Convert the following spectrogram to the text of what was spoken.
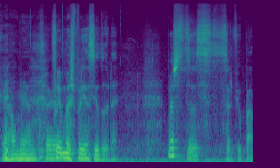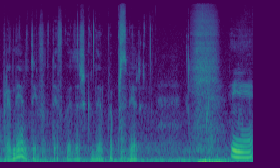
realmente é... Foi uma experiência dura. Mas se- se serviu para aprender, tive, teve coisas que deu para perceber. E,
